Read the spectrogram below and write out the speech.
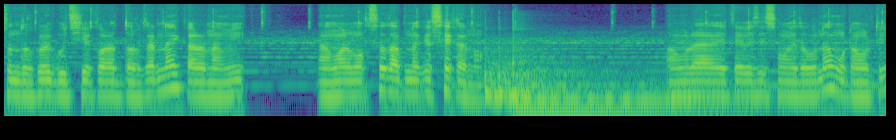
সুন্দর করে গুছিয়ে করার দরকার নাই, কারণ আমি, আমার মকসদ আপনাকে শেখানো। আমরা এতে বেশি সময় দেবো না, মোটামুটি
